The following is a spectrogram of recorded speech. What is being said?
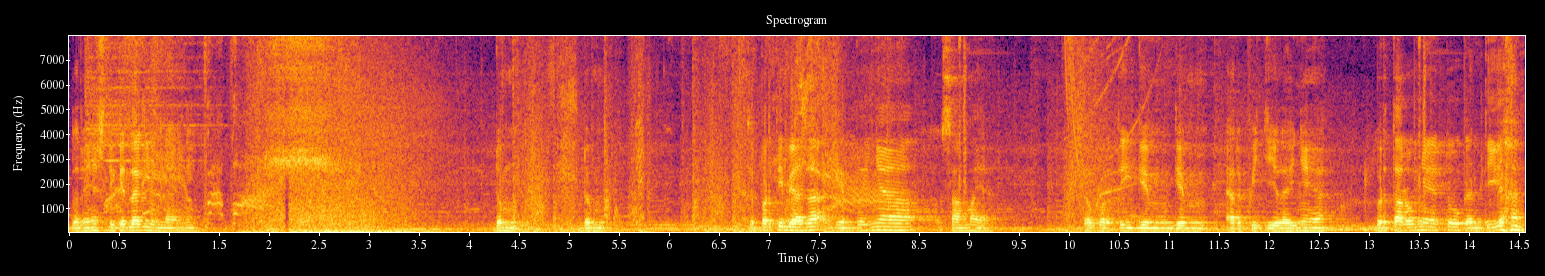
Darahnya sedikit lagi nah ini. Dem dem. Seperti biasa gameplaynya sama ya. Seperti game-game RPG lainnya ya. Bertarungnya itu gantian.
